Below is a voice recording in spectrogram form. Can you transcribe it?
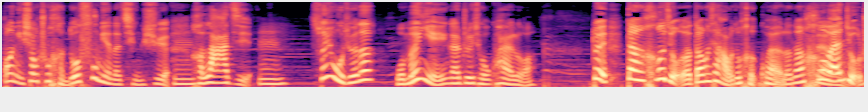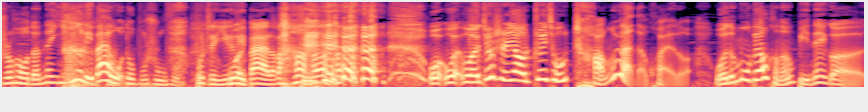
帮你消除很多负面的情绪嗯和垃圾。嗯。所以我觉得我们也应该追求快乐。对，但喝酒的当下我就很快乐。那喝完酒之后的那一个礼拜我都不舒服。不止一个礼拜了吧？我我我就是要追求长远的快乐，我的目标可能比那个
